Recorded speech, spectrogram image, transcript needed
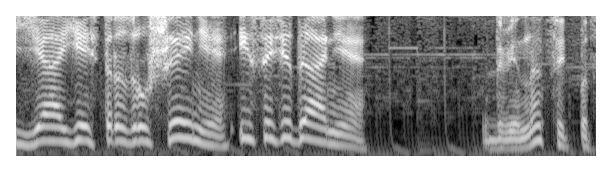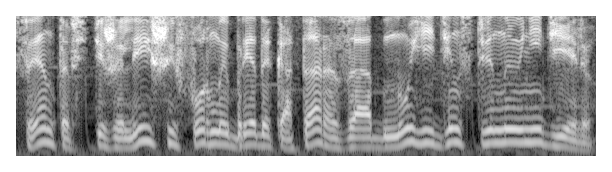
Я есть разрушение и созидание. 12 пациентов с тяжелейшей формой бреда Катара за одну единственную неделю.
